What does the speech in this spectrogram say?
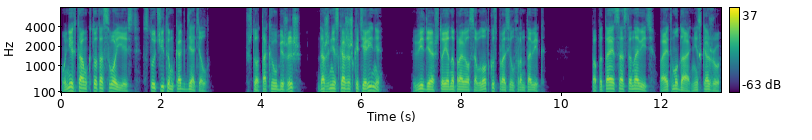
У них там кто-то свой есть, стучит им, как дятел». «Что, так и убежишь? Даже не скажешь Катерине?» Видя, что я направился в лодку, спросил фронтовик. «Попытается остановить, поэтому да, не скажу.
